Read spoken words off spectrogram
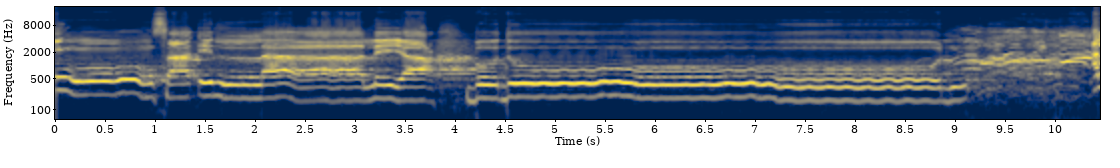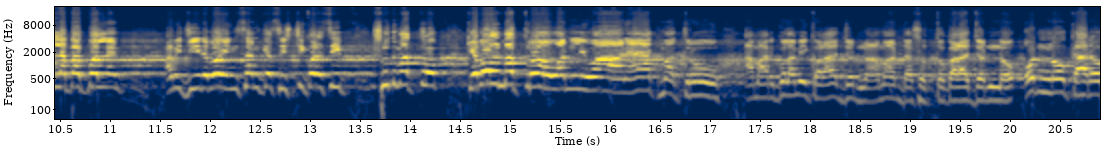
ইনসা ইল্লা লিয়াবুদুন জিন এবং ইনসানকে সৃষ্টি করেছি, শুধুমাত্র, কেবলমাত্র অনলি ওয়ান একমাত্র, আমার গোলামি করার জন্য, আমার দাসত্ব করার জন্য, অন্য কারও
